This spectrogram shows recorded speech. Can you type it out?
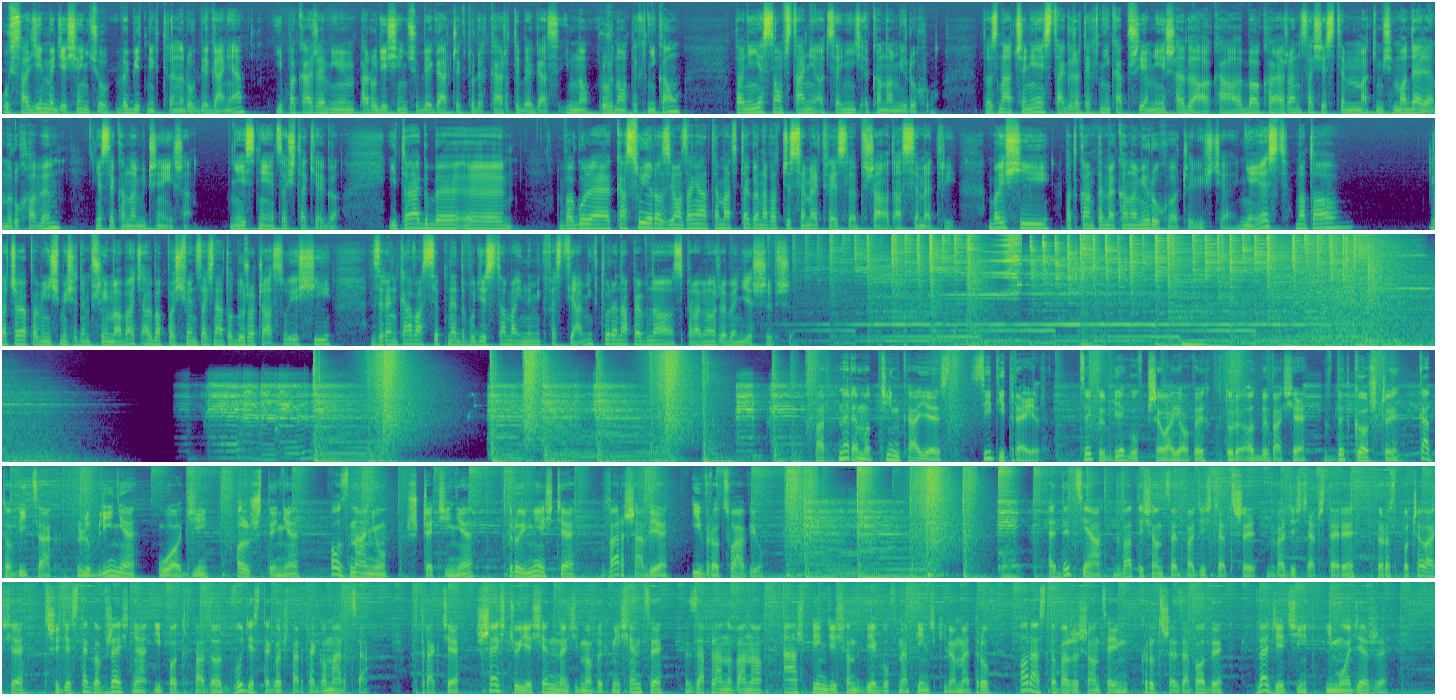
usadzimy 10 wybitnych trenerów biegania i pokażemy im paru dziesięciu biegaczy, których każdy biega z inną, różną techniką, to nie są w stanie ocenić ekonomii ruchu. To znaczy nie jest tak, że technika przyjemniejsza dla oka albo kojarząca się z tym jakimś modelem ruchowym jest ekonomiczniejsza. Nie istnieje coś takiego. I to jakby yy, w ogóle kasuje rozwiązania na temat tego, nawet czy symetria jest lepsza od asymetrii. Bo jeśli pod kątem ekonomii ruchu oczywiście nie jest, no to dlaczego powinniśmy się tym przejmować albo poświęcać na to dużo czasu, jeśli z rękawa sypnę dwudziestoma innymi kwestiami, które na pewno sprawią, że będzie szybszy. Partnerem odcinka jest City Trail, cykl biegów przełajowych, który odbywa się w Bydgoszczy, Katowicach, Lublinie, Łodzi, Olsztynie, Poznaniu, Szczecinie, Trójmieście, Warszawie i Wrocławiu. Edycja 2023-24 rozpoczęła się 30 września i potrwa do 24 marca. W trakcie sześciu jesienno-zimowych miesięcy zaplanowano aż 50 biegów na 5 km oraz towarzyszące im krótsze zawody dla dzieci i młodzieży.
